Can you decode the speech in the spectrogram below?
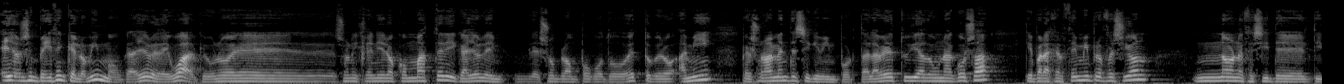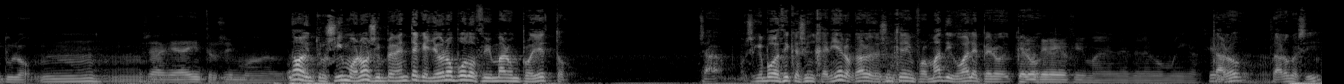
ellos siempre dicen que es lo mismo, que a ellos les da igual, que uno es, son ingenieros con máster y que a ellos les sopla un poco todo esto, pero a mí personalmente sí que me importa el haber estudiado una cosa que para ejercer mi profesión no necesite el título. Mm, O sea que hay intrusismo. no, intrusismo, no, simplemente que yo no puedo firmar un proyecto. O sea, pues sí que puedo decir que soy ingeniero, claro, yo soy ingeniero informático, ¿vale? Pero, pero tiene que firmar el de telecomunicaciones. Claro, ¿no? claro que sí.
